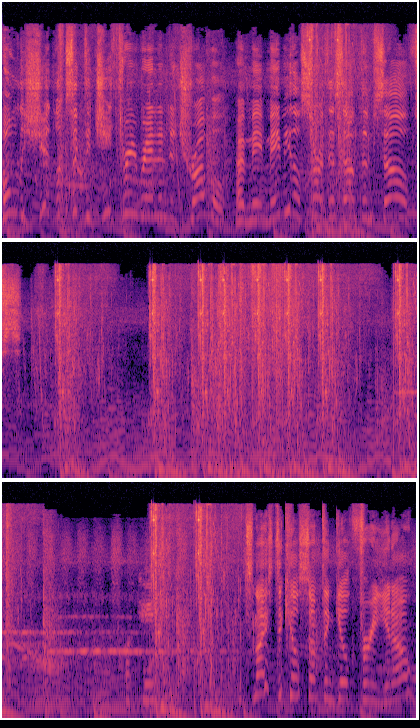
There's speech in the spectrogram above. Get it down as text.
Holy shit, looks like the G3 ran into trouble. Uh, may- maybe they'll sort this out themselves. Okay. It's nice to kill something guilt-free, you know?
